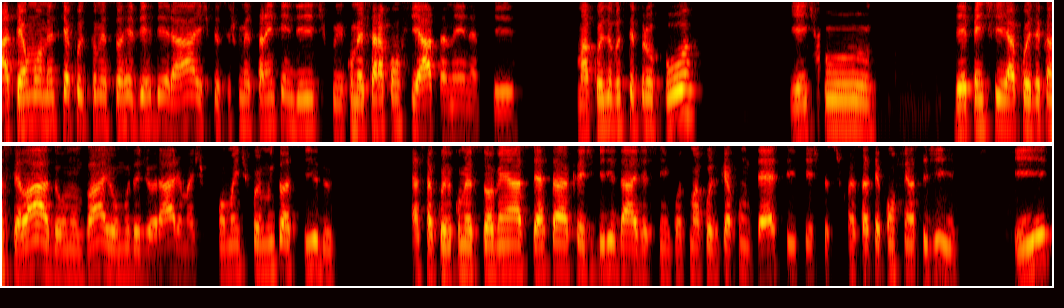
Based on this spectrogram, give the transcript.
até o momento que a coisa começou a reverberar, as pessoas começaram a entender, tipo, e começaram a confiar também, né? Porque uma coisa é você propor e aí, tipo, de repente a coisa é cancelada ou não vai ou muda de horário, mas como a gente foi muito assíduo, essa coisa começou a ganhar certa credibilidade, assim, enquanto uma coisa que acontece e que as pessoas começaram a ter confiança de ir. E,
